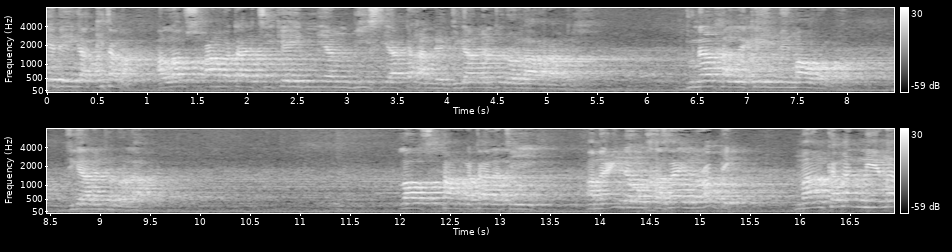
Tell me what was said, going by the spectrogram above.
kebe iga kitaba allah subhanahu wa ta'ala ti ke niyam bisi atahande digamen to do la haram duna khalle ke mi mawro digamen to do la allah subhanahu wa ta'ala ti am indahum khazain rabbik. Man kama nema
